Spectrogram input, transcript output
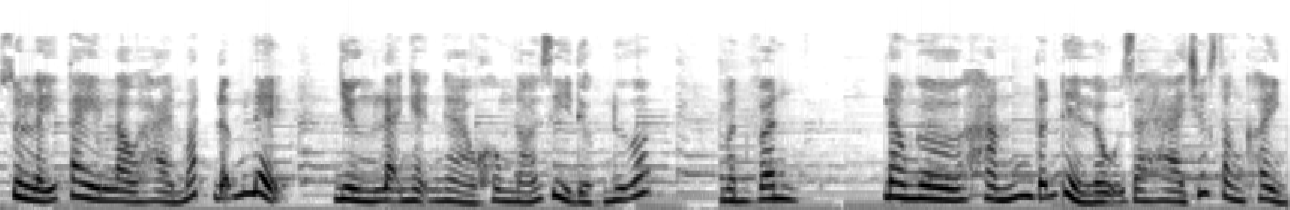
rồi lấy tay lau hai mắt đẫm lệ, nhưng lại nghẹn ngào không nói gì được nữa. Vân vân. Nào ngờ hắn vẫn để lộ ra hai chiếc răng khảnh,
